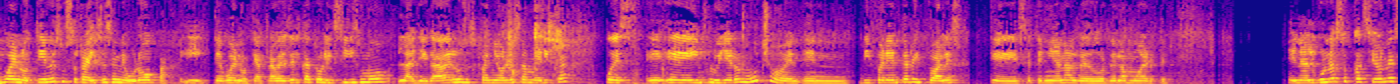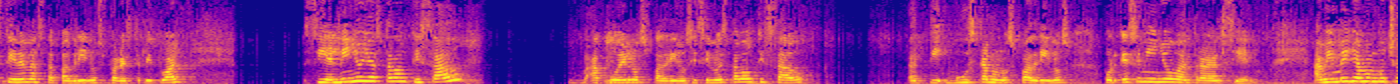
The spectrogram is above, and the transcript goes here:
bueno, tiene sus raíces en Europa y que bueno, que a través del catolicismo, la llegada de los españoles a América, pues eh, eh, influyeron mucho en, en diferentes rituales que se tenían alrededor de la muerte. En algunas ocasiones tienen hasta padrinos para este ritual. Si el niño ya está bautizado, acuden los padrinos y si no está bautizado, buscan unos padrinos porque ese niño va a entrar al cielo. A mí me llama mucho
